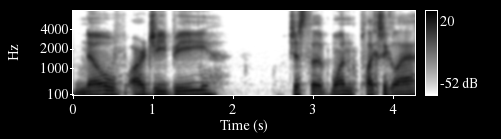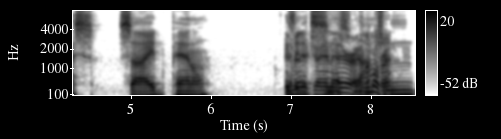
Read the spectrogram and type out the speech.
no RGB, just the one plexiglass side panel. Is I mean, it a it's- giant There an almost front? option?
